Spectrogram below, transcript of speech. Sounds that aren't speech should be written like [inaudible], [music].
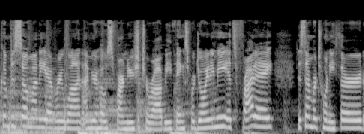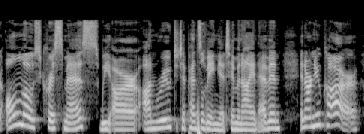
Welcome to So Money, everyone. I'm your host, Farnoosh Torabi. Thanks for joining me. It's Friday, December 23rd, almost Christmas. We are en route to Pennsylvania, Tim and I and Evan in our new car.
